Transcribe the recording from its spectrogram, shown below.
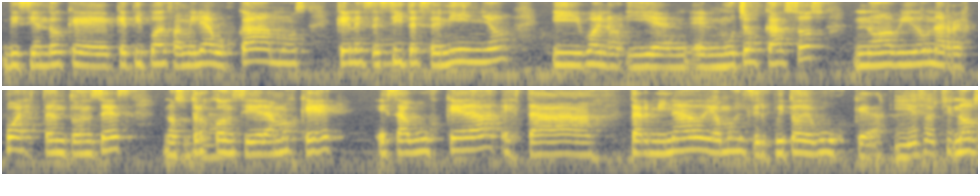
diciendo qué tipo de familia buscamos, qué necesita ese niño. Y bueno, y en, muchos casos no ha habido una respuesta. Entonces, nosotros consideramos que esa búsqueda está terminado, digamos, el circuito de búsqueda. ¿Y esos chicos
